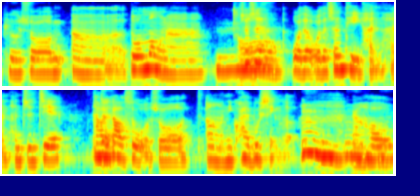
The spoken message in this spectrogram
比如说，呃，多梦啊，就是我的我的身体很很很直接，他会告诉我说，嗯，你快不行了。嗯，然后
